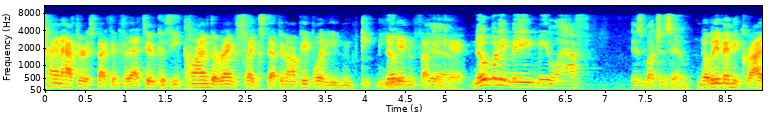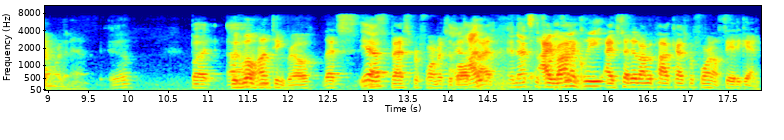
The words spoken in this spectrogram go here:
kind of have to respect him for that too, because he climbed the ranks like stepping on people, and he didn't he No- didn't fucking yeah, care. Nobody made me laugh as much as him. Nobody made me cry more than him. Yeah, but Goodwill um, Hunting, bro, that's yeah. his best performance of all I- time. and that's the funny thing. Ironically, I've said it on the podcast before, and I'll say it again.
